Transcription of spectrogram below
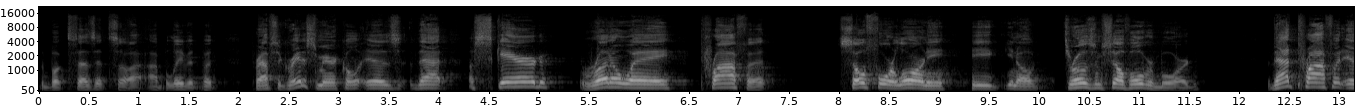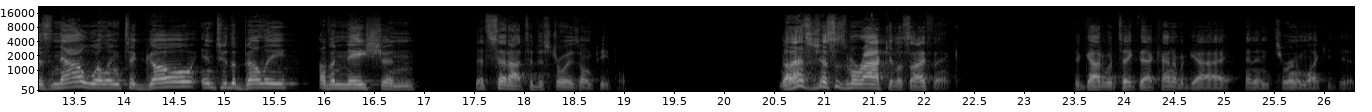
the book says it, so I, I believe it. But perhaps the greatest miracle is that a scared, runaway prophet so forlorn he, he you know, throws himself overboard. That prophet is now willing to go into the belly of a nation that set out to destroy his own people. Now, that's just as miraculous, I think, that God would take that kind of a guy and then turn him like he did.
